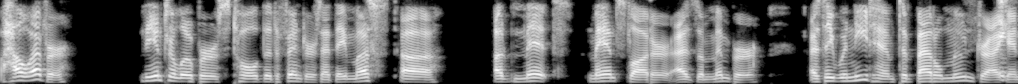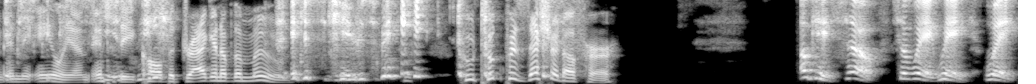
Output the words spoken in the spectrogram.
However, the interlopers told the defenders that they must uh, admit manslaughter as a member, as they would need him to battle Moondragon E- and the alien entity me? called the Dragon of the Moon, Excuse me. who took possession of her. Okay, so so wait, wait, wait.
